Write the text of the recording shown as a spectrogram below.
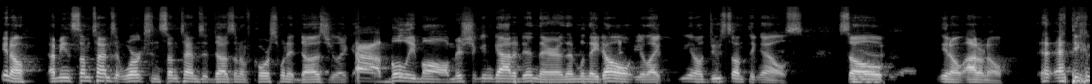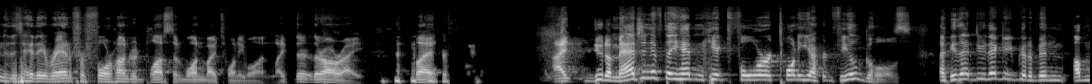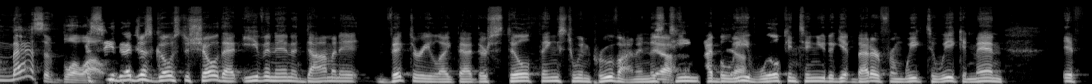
you know, I mean, sometimes it works and sometimes it doesn't. Of course, when it does, you're like, ah, bully ball. Michigan got it in there. And then when they don't, you're like, you know, do something else. So, yeah. you know, I don't know. At the end of the day, they ran for 400 plus and won by 21. Like they're they're all right, but I dude, imagine if they hadn't kicked four 20 yard field goals. I mean, that dude, that game could have been a massive blowout. See, that just goes to show that even in a dominant victory like that, there's still things to improve on. And this yeah. team, I believe, yeah. will continue to get better from week to week. And man, if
